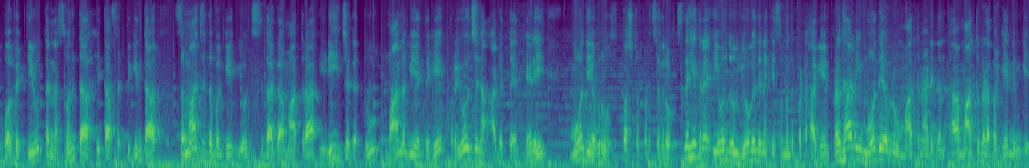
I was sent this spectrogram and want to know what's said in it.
ಒಬ್ಬ ವ್ಯಕ್ತಿಯು ತನ್ನ ಸ್ವಂತ ಹಿತಾಸಕ್ತಿಗಿಂತ ಸಮಾಜದ ಬಗ್ಗೆ ಯೋಚಿಸಿದಾಗ ಮಾತ್ರ ಇಡೀ ಜಗತ್ತು ಮಾನವೀಯತೆಗೆ ಪ್ರಯೋಜನ ಆಗತ್ತೆ ಅಂತ ಹೇಳಿ ಮೋದಿ ಅವರು ಸ್ಪಷ್ಟಪಡಿಸಿದ್ರು. ಸ್ನೇಹಿತರೆ, ಈ ಒಂದು ಯೋಗ ದಿನಕ್ಕೆ ಸಂಬಂಧಪಟ್ಟ ಹಾಗೆ ಪ್ರಧಾನಿ ಮೋದಿ ಅವರು ಮಾತನಾಡಿದಂತಹ ಮಾತುಗಳ ಬಗ್ಗೆ ನಿಮ್ಗೆ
